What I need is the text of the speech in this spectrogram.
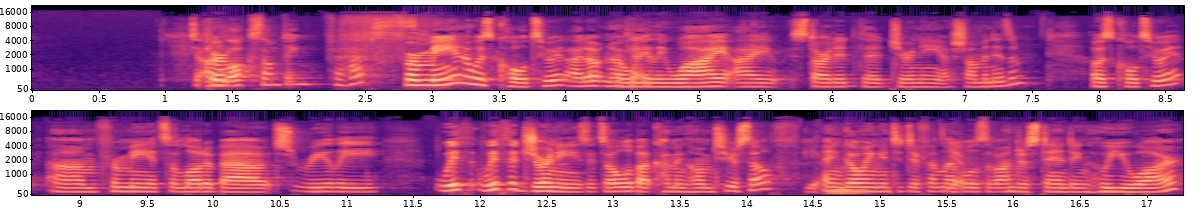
To For- unlock something, perhaps? For me, I was called to it. I don't know Okay. really why I started the journey of shamanism. I was called to it. Um, for me, it's a lot about really with with the journeys. It's all about coming home to yourself Yeah. and going into different Yep. levels of understanding who you are.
